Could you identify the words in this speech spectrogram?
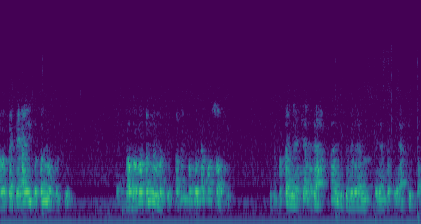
kalau TPA itu penuh masjid bapak-bapak penuh masjid tapi pemuda kosong gitu. itu pertanyaannya ada apa gitu dengan dengan TPA kita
